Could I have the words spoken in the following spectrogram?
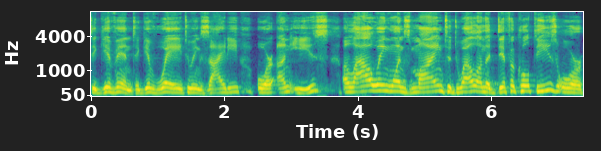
To give in, to give way to anxiety or unease, allowing one's mind to dwell on the difficulties or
